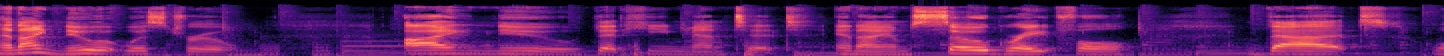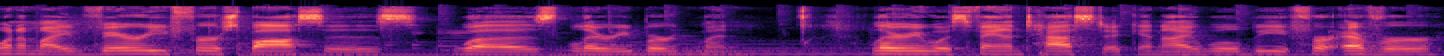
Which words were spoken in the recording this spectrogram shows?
And I knew it was true. I knew that he meant it. And I am so grateful that one of my very first bosses was Larry Bergman. Larry was fantastic, and I will be forever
